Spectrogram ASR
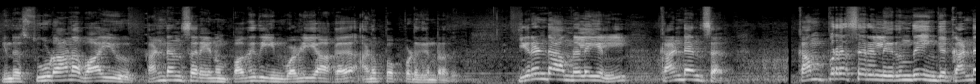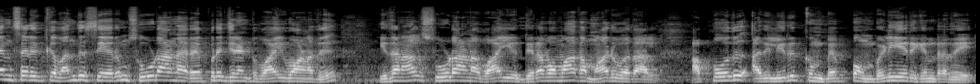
இந்த சூடான வாயு கண்டென்சர் எனும் பகுதியின் வழியாக அனுப்பப்படுகின்றது. இரண்டாம் நிலையில் கண்டென்சர் கம்ப்ரஸரில் இருந்து இங்கு கண்டென்சருக்கு வந்து சேரும் சூடான ரெஃப்ரிஜரண்ட் வாயுவானது. இதனால் சூடான வாயு திரவமாக மாறுவதால் அப்போது அதில் இருக்கும் வெப்பம் வெளியேறுகின்றது.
